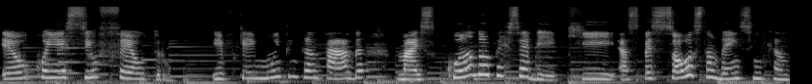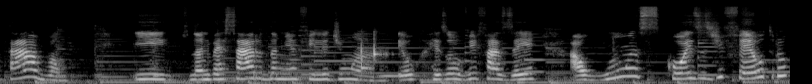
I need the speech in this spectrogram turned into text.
eu conheci o feltro e fiquei muito encantada, mas quando eu percebi que as pessoas também se encantavam, e no aniversário da minha filha de um ano, eu resolvi fazer algumas coisas de feltro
